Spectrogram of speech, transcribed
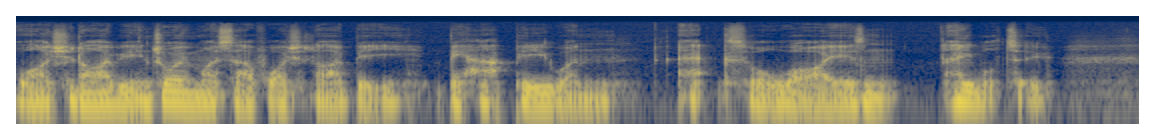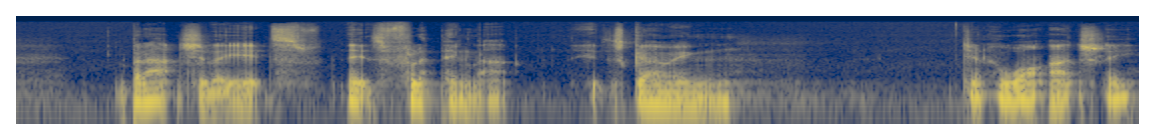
Why should I be enjoying myself? Why should I be be happy when X or Y isn't able to? But actually, it's it's flipping that. It's going. Do you know what? Actually,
